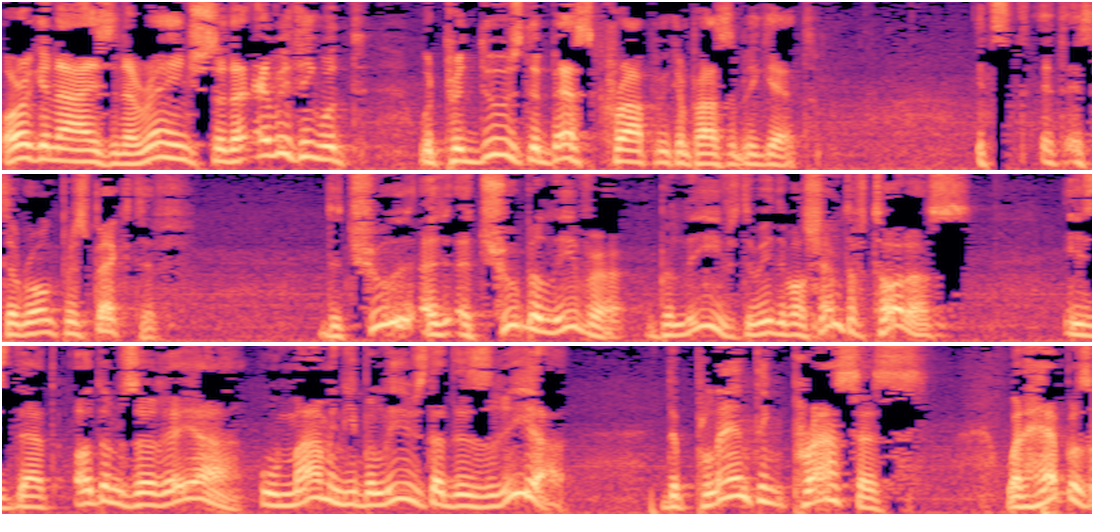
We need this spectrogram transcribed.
organized and arranged so that everything would would produce the best crop we can possibly get. It's it, it's the wrong perspective. The true a, a, true believer believes the way the Baal Shem Tov taught us is that Adam Zoreya Umam and he believes that the Zriya the planting process, what happens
